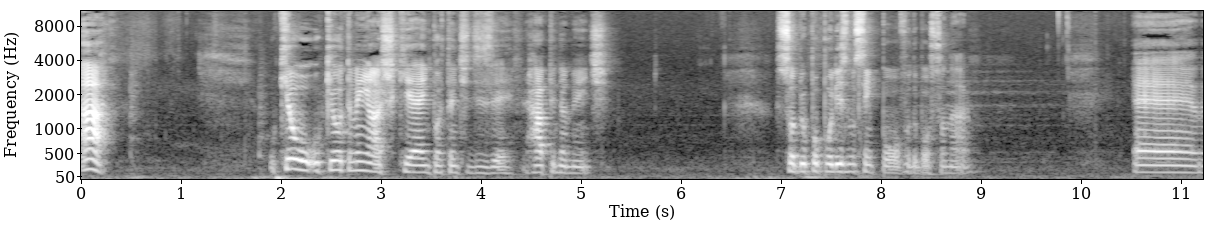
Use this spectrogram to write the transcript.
Ah! O que, eu, o que eu também acho que é importante dizer, rapidamente, sobre o populismo sem povo do Bolsonaro. É...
